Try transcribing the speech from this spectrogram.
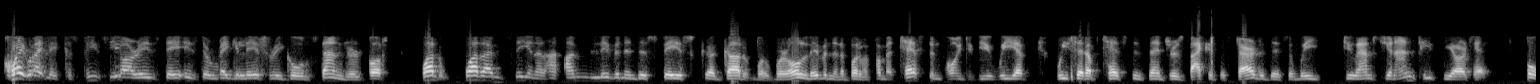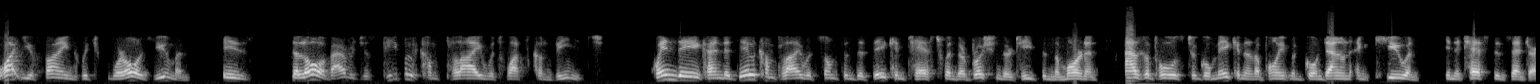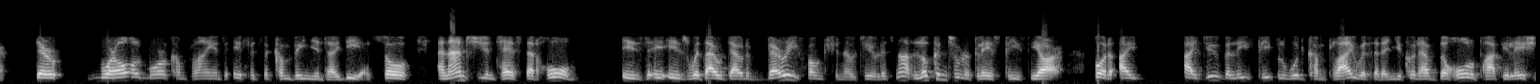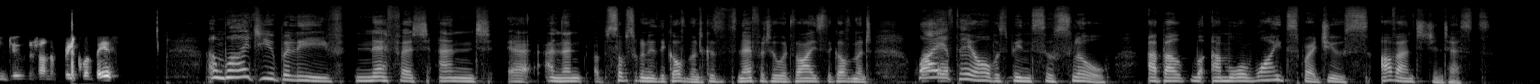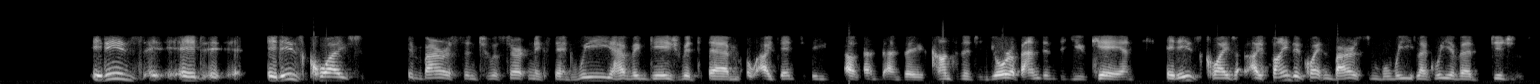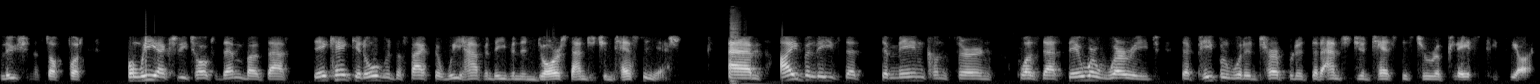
Quite rightly, because PCR is the, is the regulatory gold standard. But what what I'm seeing, and I, am living in this space. Uh, God, we're all living in it. But from a testing point of view, we have we set up testing centres back at the start of this, and we do antigen and PCR tests. But what you find, which we're all human, is the law of averages. People comply with what's convenient. When they kind of they'll comply with something that they can test when they're brushing their teeth in the morning, as opposed to go making an appointment, going down and queuing in a testing centre. They're we're all more compliant if it's a convenient idea. So an antigen test at home is is without doubt a very functional tool. It's not looking to replace PCR, but I I do believe people would comply with it, and you could have the whole population doing it on a frequent basis. And why do you believe NPHET and uh, and then subsequently the government, because it's NPHET who advised the government, why have they always been so slow about a more widespread use of antigen tests? It is it, it, it is quite embarrassing to a certain extent. We have engaged with um, identities and, and the continent in Europe and in the UK, and it is quite. I find it quite embarrassing when we like we have a digital solution and stuff, but when we actually talk to them about that, they can't get over the fact that we haven't even endorsed antigen testing yet. Um, I believe that the main concern was that they were worried that people would interpret it that antigen test is to replace PCR.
